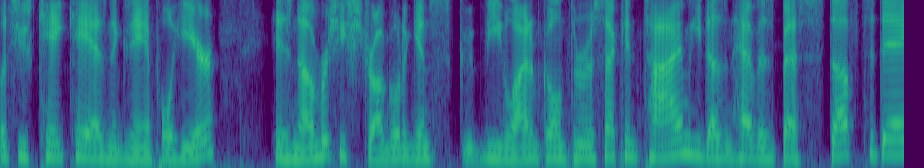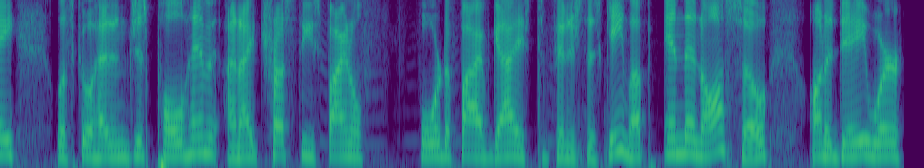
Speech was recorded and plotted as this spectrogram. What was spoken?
let's use KK as an example here his numbers. He struggled against the lineup going through a second time. He doesn't have his best stuff today. Let's go ahead and just pull him. And I trust these final four to five guys to finish this game up. And then also on a day where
